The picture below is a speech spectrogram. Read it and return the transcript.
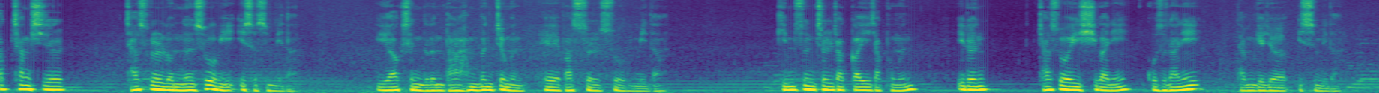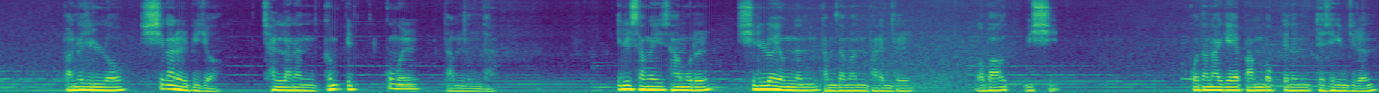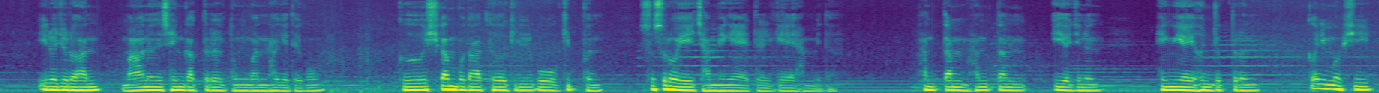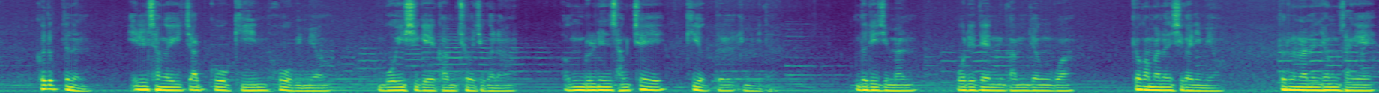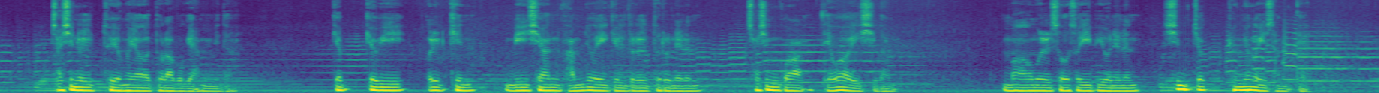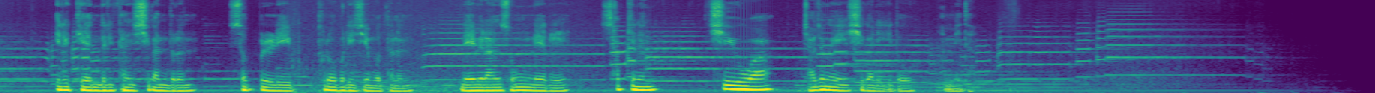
학창 시절 자수를 놓는 수업이 있었습니다. 이 학생들은 다 한 번쯤은 해봤을 수업입니다. 김순철 작가의 작품은 이런 자수의 시간이 고스란히 담겨져 있습니다. 바느질로 시간을 빚어 찬란한 금빛 꿈을 담는다. 일상의 사물을 실로 엮는 담담한 바람들 about wish 고단하게 반복되는 되새김질은 이러저러한 많은 생각들을 동반하게 되고 그 시간보다 더 길고 깊은 스스로의 잠행에 들게 합니다. 한 땀 한 땀 이어지는 행위의 흔적들은 끊임없이 거듭드는 일상의 짧고 긴 호흡이며 무의식에 감춰지거나 억눌린 상처의 기억들입니다. 느리지만 오래된 감정과 교감하는 시간이며 드러나는 형상에 자신을 투영하여 돌아보게 합니다. 겹겹이 얽힌 미시한 감정의 결들을 드러내는 자신과 대화의 시간. 마음을 서서히 비워내는 심적 평형의 상태. 이렇게 느릿한 시간들은 섣불리 풀어버리지 못하는 내면한 속내를 삭히는 치유와 자정의 시간이기도 합니다.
